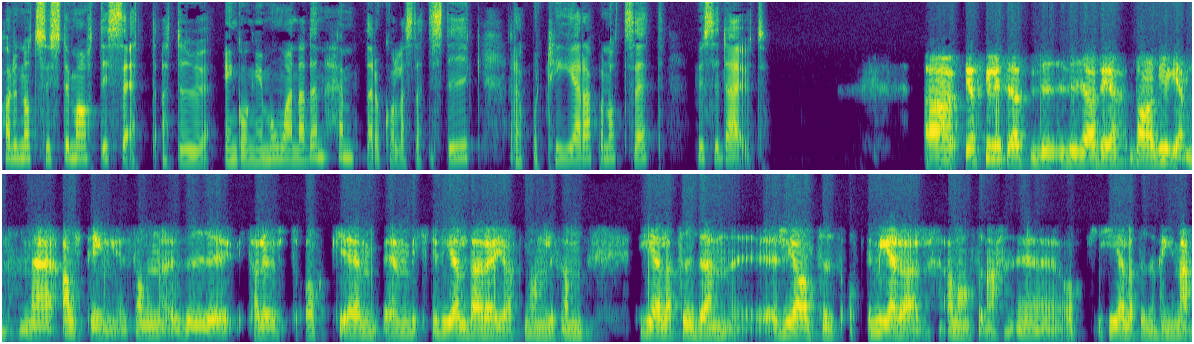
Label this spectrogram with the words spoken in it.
Har du något systematiskt sätt att du en gång i månaden hämtar och kollar statistik, rapporterar på något sätt? Hur ser det ut? Ja, jag skulle säga att vi, vi gör det dagligen med allting som vi tar ut och en, en viktig del där är ju att man liksom hela tiden realtidsoptimerar annonserna eh, och hela tiden hänger med.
